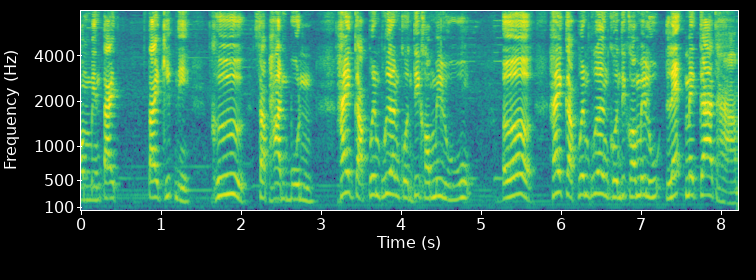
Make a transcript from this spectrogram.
คอมเมนต์ใต้ใต้คลิปนี่ คือสะพานบุญให้กับเพื่อนๆคนที่เขาไม่รู้ เออ ให้กับเพื่อนๆคนที่เขาไม่รู้ และไม่กล้าถาม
